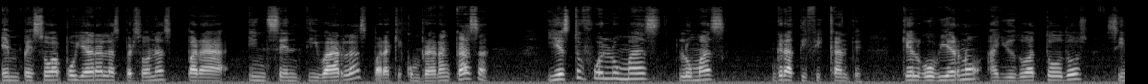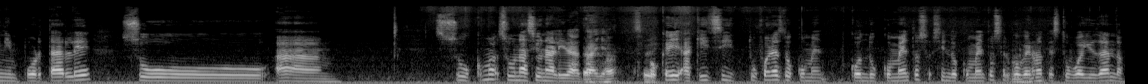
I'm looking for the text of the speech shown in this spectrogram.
empezó a apoyar a las personas para incentivarlas para que compraran casa. Y esto fue lo más, lo más gratificante, que el gobierno ayudó a todos sin importarle su... su, su nacionalidad, vaya. Ok, aquí si tú fueras con documentos, sin documentos, el gobierno te estuvo ayudando.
